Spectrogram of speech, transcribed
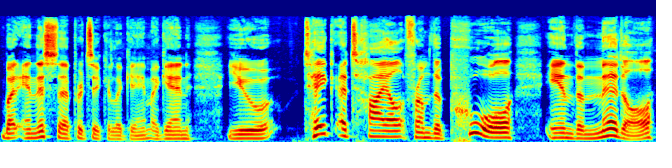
but in this uh, particular game, again, you take a tile from the pool in the middle,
